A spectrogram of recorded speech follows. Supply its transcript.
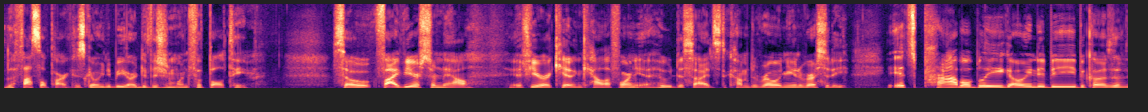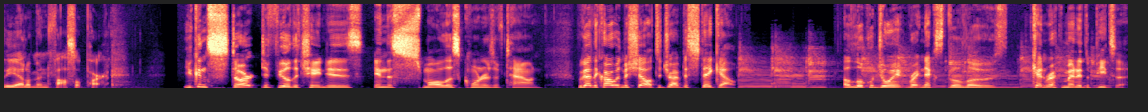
The Fossil Park is going to be our Division One football team. So five years from now, if you're a kid in California who decides to come to Rowan University, it's probably going to be because of the Edelman Fossil Park. You can start to feel the changes in the smallest corners of town. We got in the car with Michelle to drive to Stakeout, a local joint right next to the Lowe's. Ken recommended the pizza.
